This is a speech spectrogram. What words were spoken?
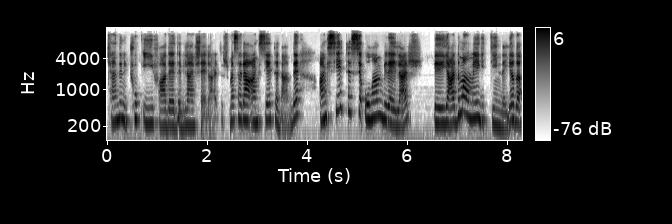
kendini çok iyi ifade edebilen şeylerdir. Mesela anksiyeteden de anksiyetesi olan bireyler e, yardım almaya gittiğinde ya da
